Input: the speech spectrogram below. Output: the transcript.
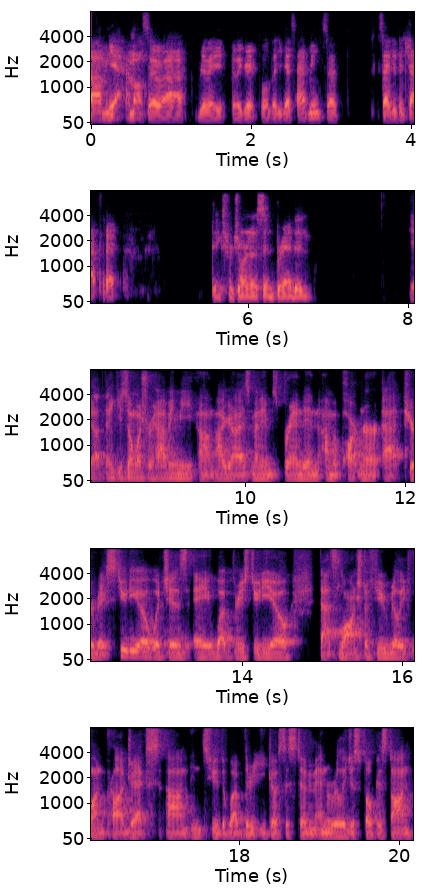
Um, yeah, I'm also uh, really, really grateful that you guys had me. So excited to chat today. Thanks for joining us. And Brandon, yeah, thank you so much for having me. Um, hi, guys. My name is Brandon. I'm a partner at PureBase Studio, which is a Web3 studio that's launched a few really fun projects um, into the Web3 ecosystem and really just focused on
